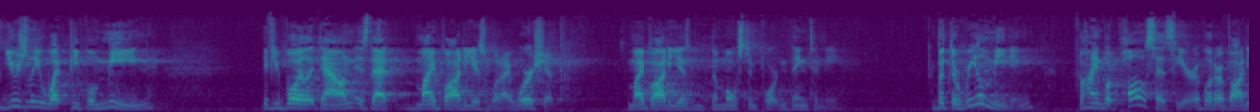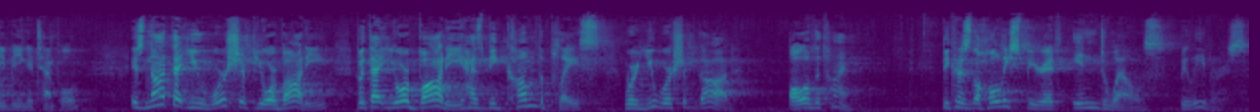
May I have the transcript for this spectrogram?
usually what people mean, if you boil it down, is that my body is what I worship. My body is the most important thing to me. But the real meaning behind what Paul says here about our body being a temple is not that you worship your body, but that your body has become the place where you worship God all of the time because the Holy Spirit indwells believers.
